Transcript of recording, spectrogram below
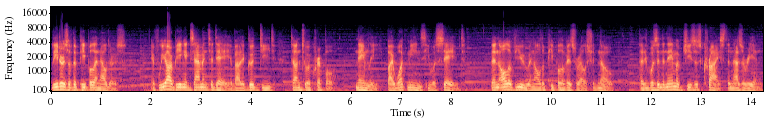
Leaders of the people and elders, if we are being examined today about a good deed done to a cripple, namely, by what means he was saved, then all of you and all the people of Israel should know that it was in the name of Jesus Christ the Nazarene,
